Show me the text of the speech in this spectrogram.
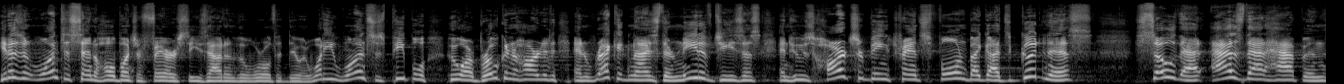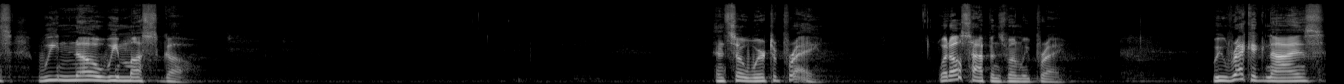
He doesn't want to send a whole bunch of Pharisees out into the world to do it. What he wants is people who are brokenhearted and recognize their need of Jesus and whose hearts are being transformed by God's goodness so that as that happens, we know we must go. And so we're to pray. What else happens when we pray? We recognize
